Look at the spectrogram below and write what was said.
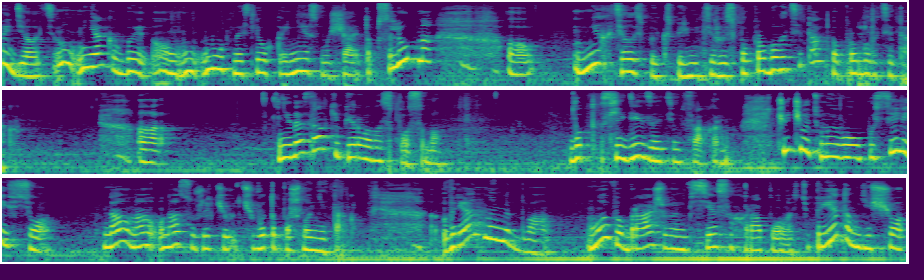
и делайте. Ну, меня как бы э, мутность легкая не смущает абсолютно. Э, мне хотелось поэкспериментировать, попробовать и так, попробовать и так. А, недостатки первого способа. Вот следить за этим сахаром. Чуть-чуть мы его упустили и все. Да, у нас, у нас уже чего-то пошло не так. Вариант номер два мы выбраживаем все сахара полностью. При этом еще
